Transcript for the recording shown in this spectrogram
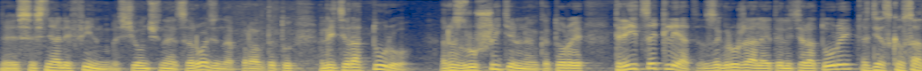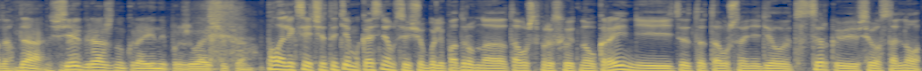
Э, сняли фильм «С чего начинается Родина» про вот эту литературу разрушительную, которую 30 лет загружали этой литературой. С детского сада. Да, всех граждан Украины, проживающих там. Павел Алексеевич, этой темы коснемся еще более подробно того, что происходит на Украине, и того, что они делают с церковью и всего остального.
